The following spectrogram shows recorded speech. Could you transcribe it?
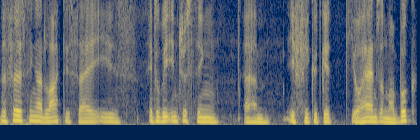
the first thing I'd like to say is it will be interesting um, if you could get your hands on my book,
